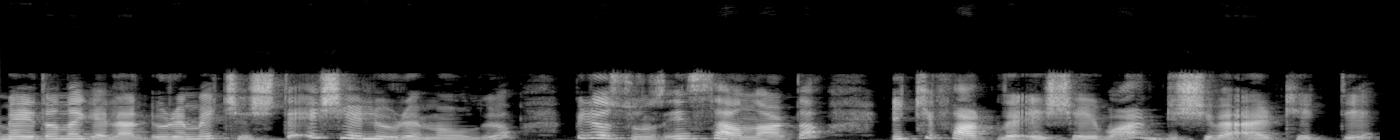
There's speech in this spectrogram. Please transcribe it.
meydana gelen üreme çeşidi eşeyli üreme oluyor. Biliyorsunuz insanlarda iki farklı eşey var, dişi ve erkek diye.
